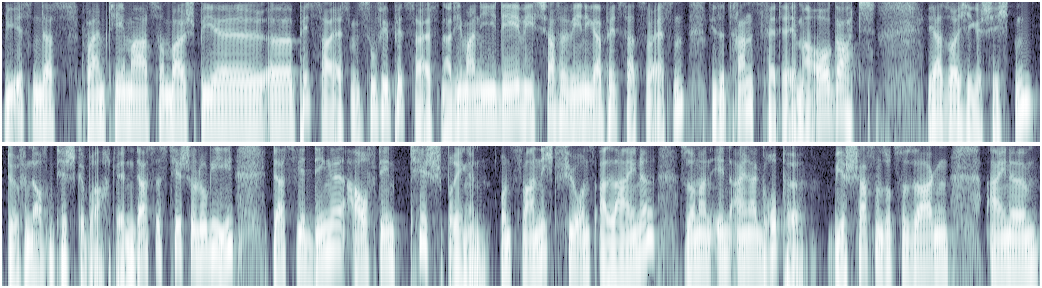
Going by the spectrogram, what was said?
wie ist denn das beim Thema zum Beispiel äh, Pizza essen? Zu viel Pizza essen. Hat jemand eine Idee, wie ich es schaffe, weniger Pizza zu essen? Diese Transfette immer. Oh Gott. Ja, solche Geschichten dürfen auf den Tisch gebracht werden. Das ist Tischologie, dass wir Dinge auf den Tisch bringen. Und zwar nicht für uns alleine, sondern in einer Gruppe. Wir schaffen sozusagen eine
